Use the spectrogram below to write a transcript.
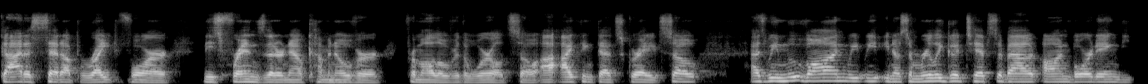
got to set up right for these friends that are now coming over from all over the world. So I, I think that's great. So as we move on, we, we you know some really good tips about onboarding,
